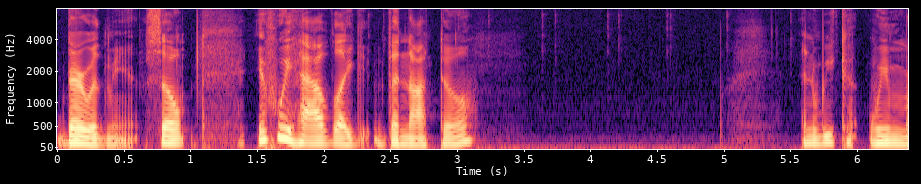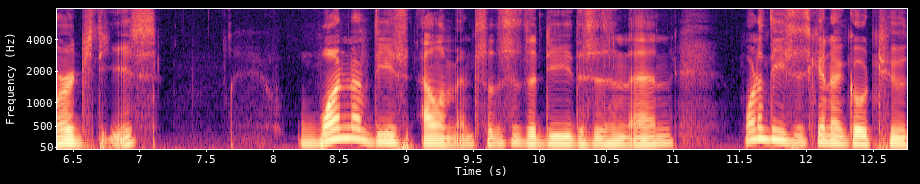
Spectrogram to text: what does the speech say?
bear with me. So, if we have like the natto and we we merge these, one of these elements, so this is a D, this is an N, one of these is going to go to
